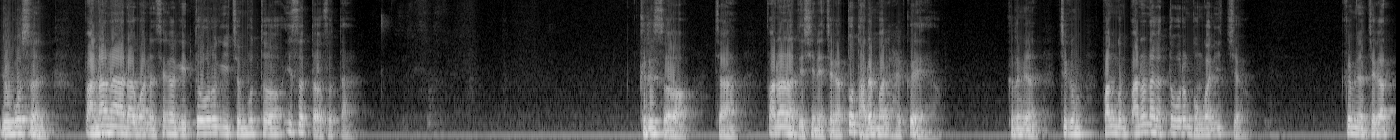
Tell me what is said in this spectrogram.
요것은 바나나라고 하는 생각이 떠오르기 전부터 있었다, 없었다? 그래서, 자, 바나나 대신에 제가 또 다른 말을 할 거예요. 그러면 지금 방금 바나나가 떠오른 공간이 있죠? 그러면 제가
